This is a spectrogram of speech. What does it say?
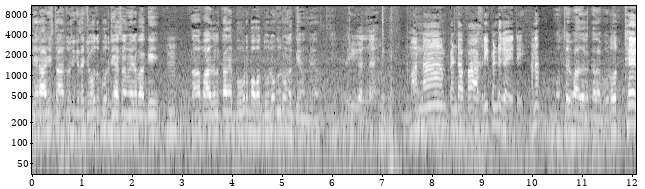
ਜੇ ਰਾਜਸਥਾਨ ਤੁਸੀਂ ਕਿਤੇ ਜੋਧਪੁਰ ਜੈਸਲਮੇਰ ਵਾਗੇ ਤਾਂ ਫਾਜ਼ਿਲਕਾ ਦੇ ਬੋਰਡ ਬਹੁਤ ਦੂਰੋਂ ਦੂਰੋਂ ਲੱਗੇ ਹੁੰਦੇ ਆ। ਸਹੀ ਗੱਲ ਹੈ। ਮਾਨਾ ਪਿੰਡ ਆਪਾਂ ਆਖਰੀ ਪਿੰਡ ਗਏ ਤੇ ਹਨਾ? ਉੱਥੇ ਫਾਜ਼ਿਲਕਾ ਦਾ ਬੋਰਡ ਉੱਥੇ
